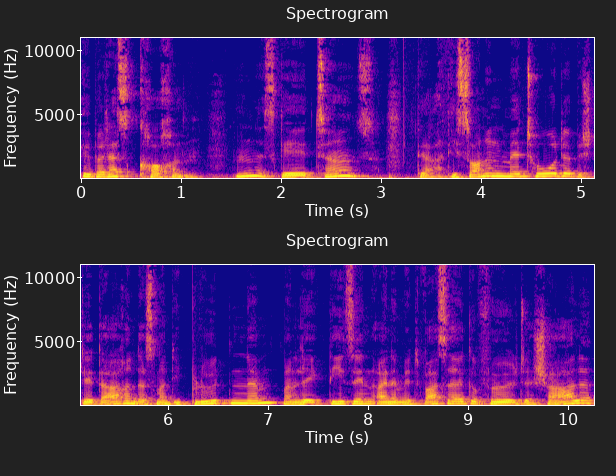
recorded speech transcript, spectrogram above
über das Kochen. Hm, es geht der, die Sonnenmethode besteht darin, dass man die Blüten nimmt, man legt diese in eine mit Wasser gefüllte Schale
